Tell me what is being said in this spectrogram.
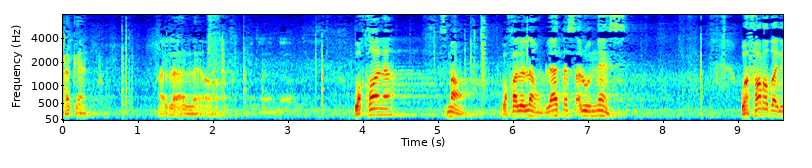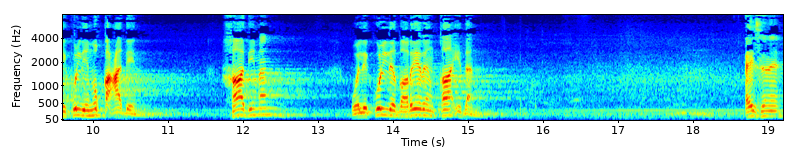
فكان. هلا آه. وقال اسمعوا. وقال لهم لا تسألوا الناس. وفرض لكل مقعد خادما ولكل ضرير قائدا. أي سنة؟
